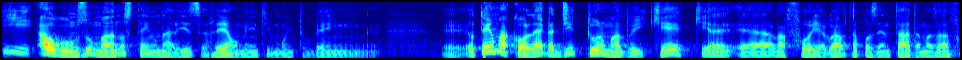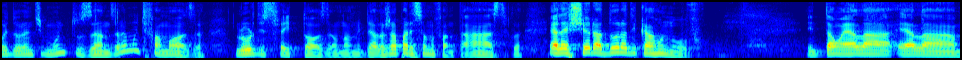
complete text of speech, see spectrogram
E alguns humanos têm um nariz realmente muito bem. Eh, Eu tenho uma colega de turma do IQ que é- ela foi, agora está aposentada, mas ela foi durante muitos anos. Ela é muito famosa. Lourdes Feitosa é o nome dela. Já apareceu no Fantástico. Ela é cheiradora de carro novo. Então ela, ela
